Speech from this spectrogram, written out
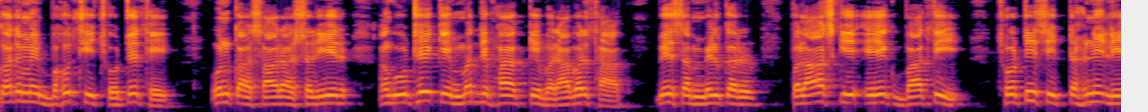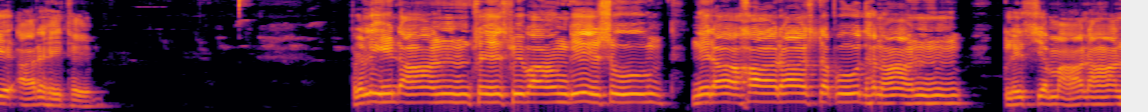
कद में बहुत ही छोटे थे। उनका सारा शरीर अंगूठे के मध्य भाग के बराबर था। वे सब मिलकर पलाश की एक बाती छोटी सी टहनी लिए आ रहे थे। प्रलीनान स्विवांगेशु निराहारास्तपोधनान, क्लिश्यमानान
